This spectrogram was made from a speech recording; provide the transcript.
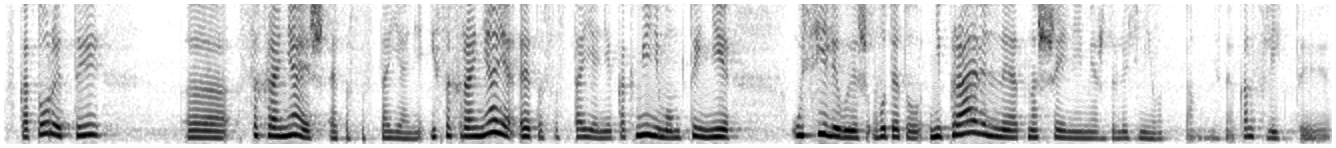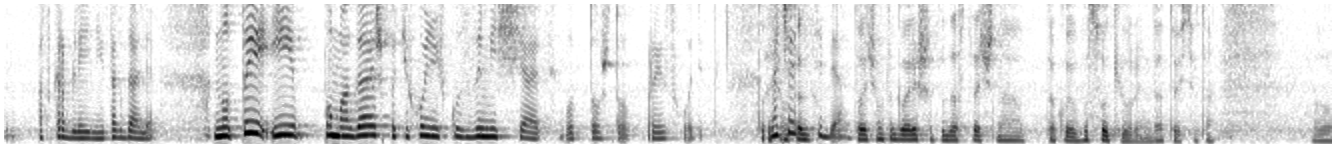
в которой ты Э, сохраняешь это состояние. И сохраняя это состояние, как минимум ты не усиливаешь вот это неправильные отношения между людьми, вот там, не знаю, конфликты, оскорбления и так далее. Но ты и помогаешь потихонечку замещать вот то, что происходит. То, Начать с себя. То, о чем ты говоришь, это достаточно такой высокий уровень, да, то есть это э,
